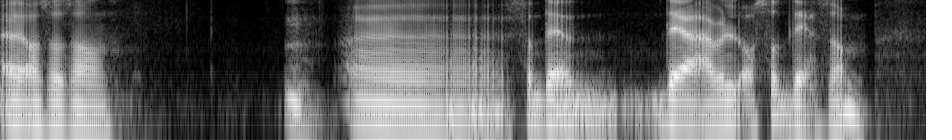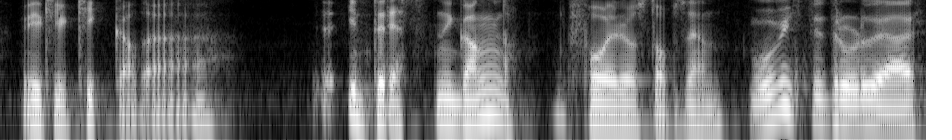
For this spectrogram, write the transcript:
Eh, Altså sånn mm. Så det, det er vel også det som virkelig kicka det interessen i gang, da, for å stå på scenen. Hvor viktig tror du det er?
